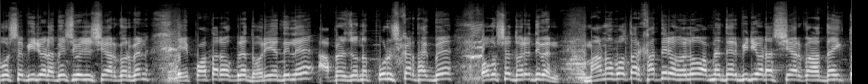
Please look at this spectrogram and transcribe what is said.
অবশ্যই ভিডিওটা বেশি বেশি শেয়ার করবেন। এই প্রতারকরে ধরিয়ে দিলে আপনার জন্য পুরস্কার থাকবে, অবশ্যই ধরে দিবেন। মানবতার খাতিরে হলেও আপনাদের ভিডিওটা শেয়ার করার দায়িত্ব,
